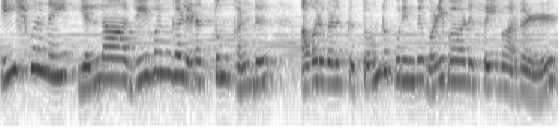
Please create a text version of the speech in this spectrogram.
ஈஸ்வரனை எல்லா ஜீவன்களிடத்தும் கண்டு அவர்களுக்கு தொண்டு புரிந்து வழிபாடு செய்வார்கள்.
